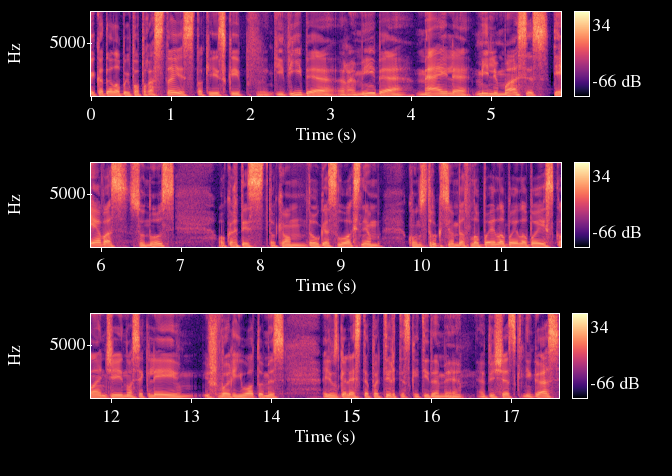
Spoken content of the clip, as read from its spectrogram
kai kada labai paprastais, tokiais kaip gyvybė, ramybė, meilė, mylimasis, tėvas, sunus, o kartais tokiom daugias sluoksniam konstrukcijom, bet labai labai labai sklandžiai, nuosekliai išvarijuotomis, jūs galėsite patirti skaitydami abi šias knygas.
